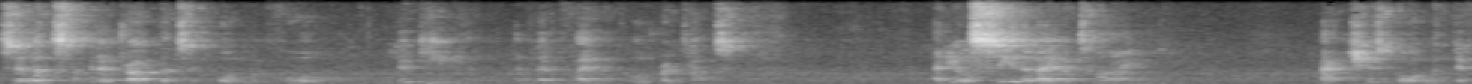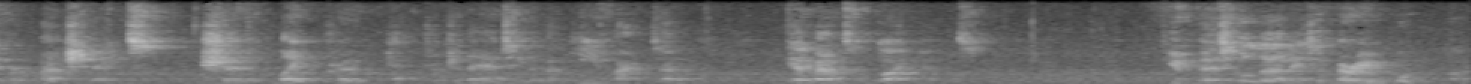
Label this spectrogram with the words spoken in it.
So let's look at a drug that's important for leukemia and lymphoma called rituximab. And you'll see that over time, batches bought with different batch dates showed microheterogeneity of a key factor, the amount of glycans. Fucose, you'll learn, is a very important part.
